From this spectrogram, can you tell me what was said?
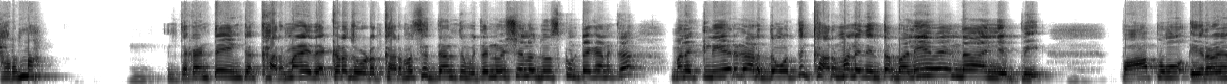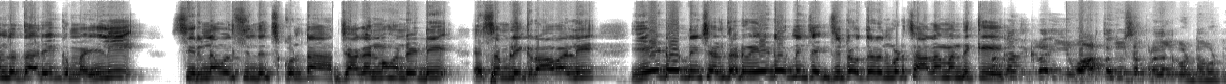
కర్మ. ఇంతకంటే ఇంకా కర్మ అనేది ఎక్కడ చూడం కర్మ సిద్ధాంతం ఇతని విషయంలో చూసుకుంటే కనుక మనకి క్లియర్గా అర్థమవుతుంది కర్మ అనేది ఇంత బలీయమైందా అని చెప్పి. పాపం ఇరవై ఎనిమిదో తారీఖు మళ్ళీ సిరినవ్వులు చిందించుకుంటా జగన్మోహన్ రెడ్డి అసెంబ్లీకి రావాలి. ఏ డోర్ నుంచి వెళ్తాడు ఏ డోర్ నుంచి ఎగ్జిట్ అవుతాడని కూడా చాలా మందికి ఇక్కడ ఈ వార్త చూసే ప్రజలకు డౌట్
